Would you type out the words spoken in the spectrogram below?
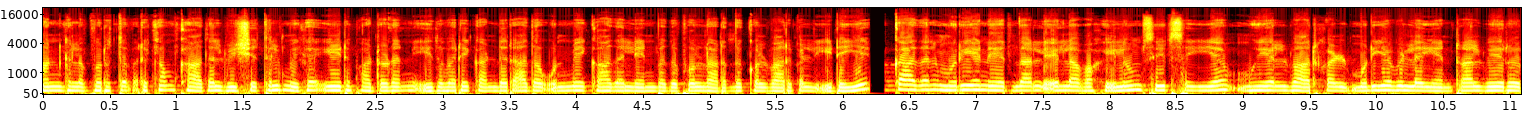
ஆண்களை பொறுத்த வரைக்கும் காதல் விஷயத்தில் மிக ஈடுபாட்டுடன் இதுவரை கண்டிராத உண்மை காதல் என்பது போல் நடந்து கொள்வார்கள். இடையே காதல் முறிய நேர்ந்தால் எல்லா வகையிலும் சீர் செய்ய முயல்வார்கள். முடியவில்லை என்றால் வேறொரு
